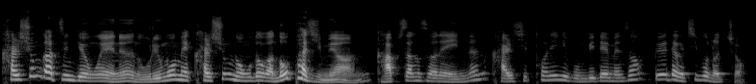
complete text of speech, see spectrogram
칼슘 같은 경우에는 우리 몸의 칼슘 농도가 높아지면 갑상선에 있는 칼시토닌이 분비되면서 뼈에다가 집어넣죠.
